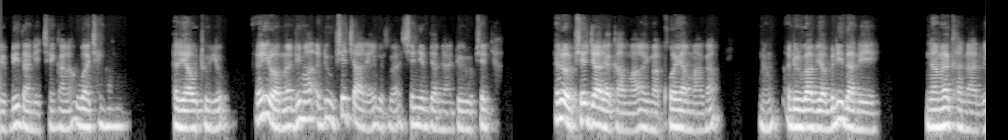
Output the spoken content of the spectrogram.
လေးပရိသန်ဒီချိန်ကာလဥပချိန်ကာလအရိယဝတ္ထုယုတ်အဲ့ဒီတော့ဒီမှာအတူဖြစ်ကြတယ်လို့ဆိုတာရှင်းရှင်းပြပြအတူတူဖြစ်ကြအဲ့လိုဖြစ်ကြတဲ့အခါမှာဒီမှာခွဲရမှာကနော်အတူတူကပြပရိသန်ဒီနာမခန္ဓာ၄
